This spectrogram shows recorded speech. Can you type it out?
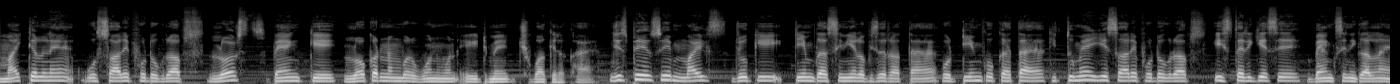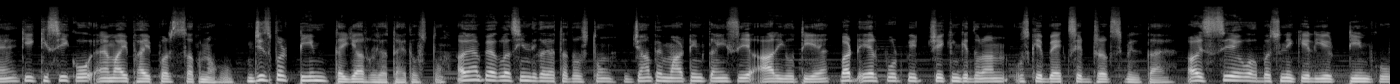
माइकल ने वो सारे फोटोग्राफ्स लॉर्ड्स बैंक के लॉकर नंबर 118 में छुपा के रखा है जिसपे उसे माइल्स, जो कि टीम का सीनियर ऑफिसर रहता है, वो टीम को कहता है कि तुम्हें ये सारे फोटोग्राफ्स इस तरीके से बैंक से निकालना है कि किसी को एम आई फाइव पर शक न हो, जिस पर टीम तैयार हो जाता है दोस्तों। अब यहाँ पे अगला सीन दिखा जाता है दोस्तों, जहाँ पे मार्टिन कहीं से आ रही होती है बट एयरपोर्ट पे चेक चेकिंग के दौरान उसके बैग से ड्रग्स मिलता है और इससे वह बचने के लिए टीम को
